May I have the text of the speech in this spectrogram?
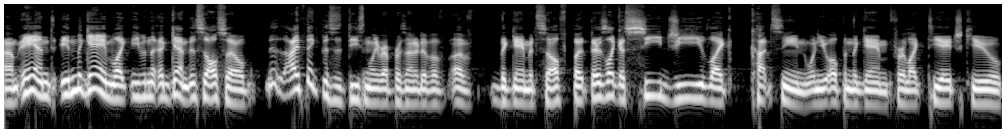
Um, and in the game, like even again, this is also I think this is decently representative of, of the game itself. But there's like a CG like cutscene when you open the game for like THQ,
